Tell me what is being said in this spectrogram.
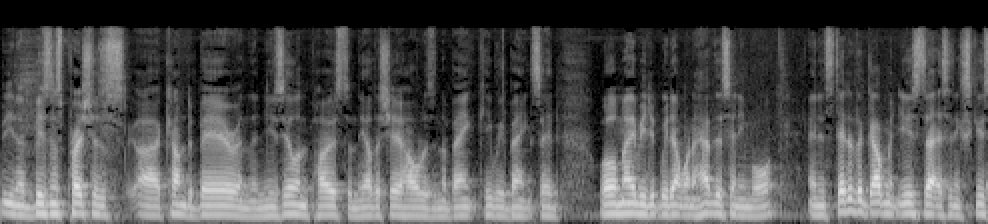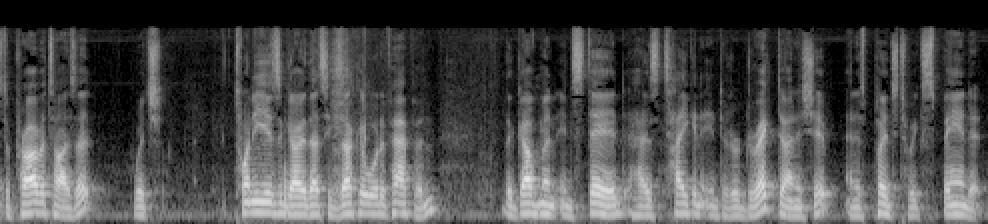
you know business pressures uh, come to bear, and the New Zealand Post and the other shareholders in the bank, Kiwi Bank, said, "Well, maybe we don't want to have this anymore." And instead of the government using that as an excuse to privatise it, which 20 years ago that's exactly what would have happened. The government instead has taken it into direct ownership and has pledged to expand it.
